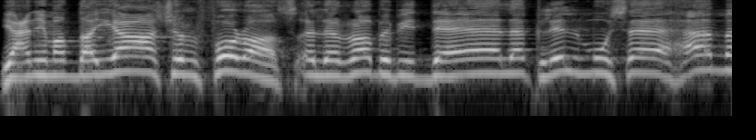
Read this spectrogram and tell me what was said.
يعني ما تضيعش الفرص اللي الرب بيديها لك للمساهمة.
